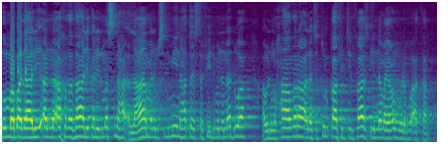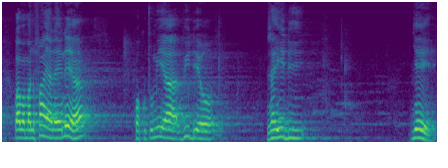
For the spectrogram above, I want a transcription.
ثم بدا لي أن أخذ ذلك للمصلحة العامة للمسلمين حتى يستفيدوا من الندوة أو المحاضرة التي تلقى في التلفاز إنما يعم نفع أكثر kwamba manufaa yanaenea kwa kutumia video zaidi je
